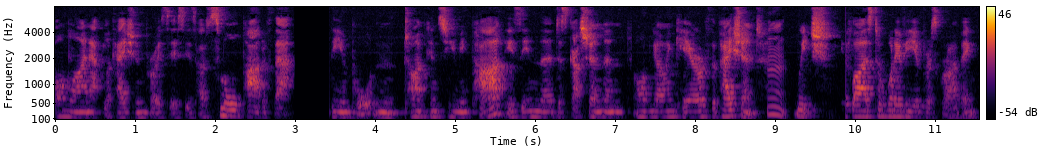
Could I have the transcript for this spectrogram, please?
online application process is a small part of that. The important time consuming part is in the discussion and ongoing care of the patient, mm. which applies to whatever you're prescribing.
